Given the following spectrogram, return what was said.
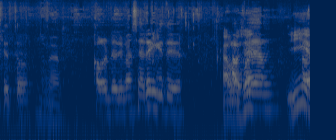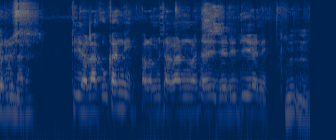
gitu. Benar. Kalau dari Mas Eri gitu ya. Kalau apa saya- yang iya, harus benar. dia lakukan nih kalau misalkan Mas Eri jadi dia nih. Mm-mm.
